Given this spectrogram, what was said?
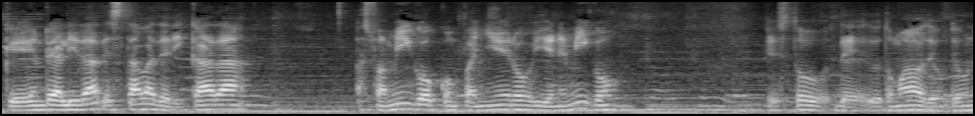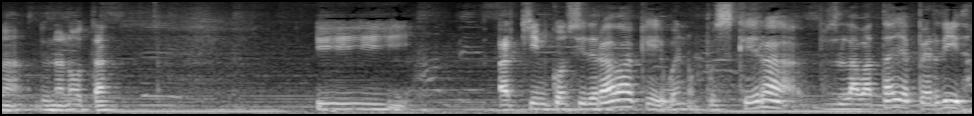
que en realidad estaba dedicada a su amigo, compañero y enemigo, esto de, tomado de, una, de una nota, y a quien consideraba que, bueno, pues que era pues, la batalla perdida.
